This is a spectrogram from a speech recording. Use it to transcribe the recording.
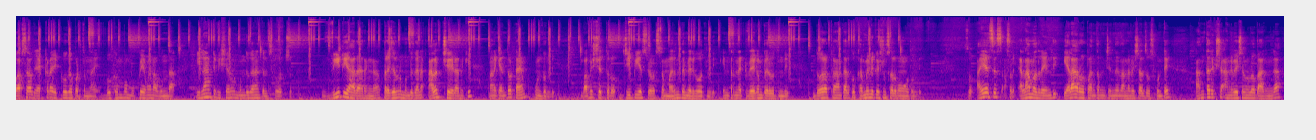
వర్షాలు ఎక్కడ ఎక్కువగా పడుతున్నాయి? భూకంపం ముప్పు ఏమైనా ఉందా? ఇలాంటి విషయాలను ముందుగానే తెలుసుకోవచ్చు. వీటి ఆధారంగా ప్రజలను ముందుగానే అలర్ట్ చేయడానికి మనకెంతో టైం ఉంటుంది. భవిష్యత్తులో జీపీఎస్ వ్యవస్థ మరింత మెరుగవుతుంది. ఇంటర్నెట్ వేగం పెరుగుతుంది. దూర ప్రాంతాలకు కమ్యూనికేషన్ సులభం అవుతుంది సో ఐఎస్ఎస్ అసలు ఎలా మొదలైంది? ఎలా రూపాంతరం చెందింది? అన్న విషయాలు చూసుకుంటే అంతరిక్ష అన్వేషణలో భాగంగా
